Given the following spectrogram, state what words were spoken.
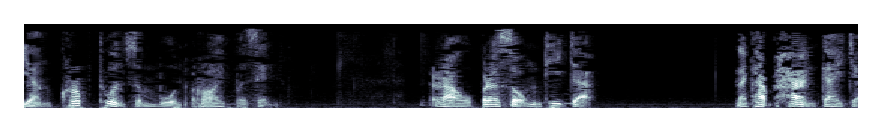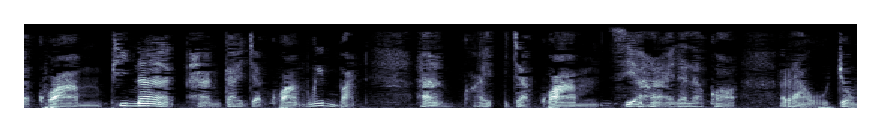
อย่างครบถ้วนสมบูรณ์ร้อยเปอร์เซ็นเราประสงค์ที่จะ นะครับ ห่างไกลจากความพินาศห่างไกลจากความวิบัติ ห่างไกลจากความเสียหายแล้วแล้วก็เราจง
